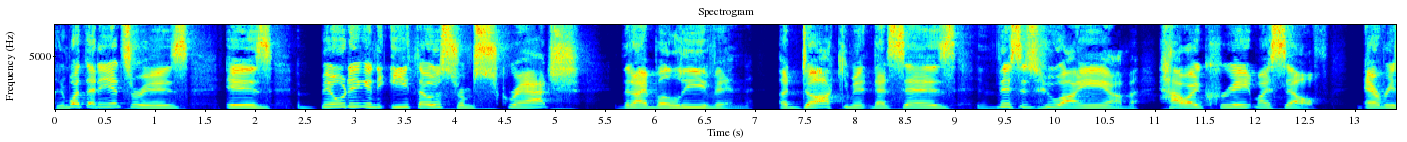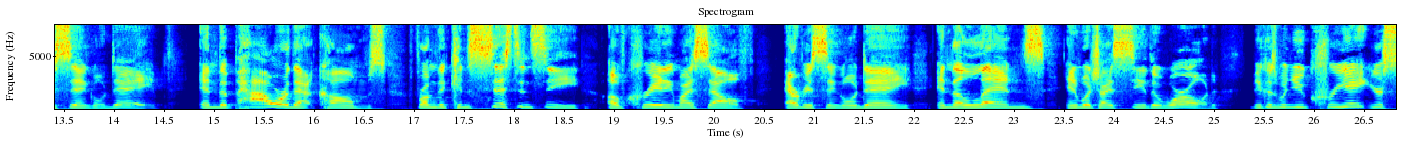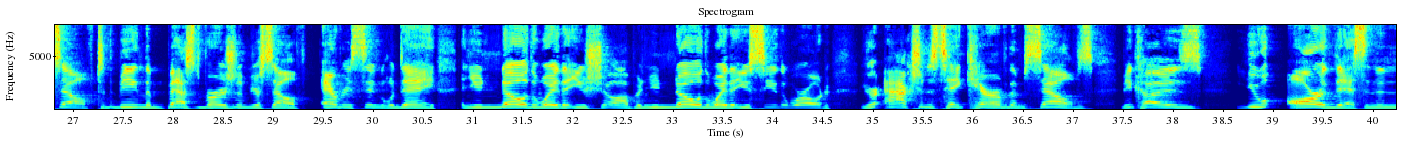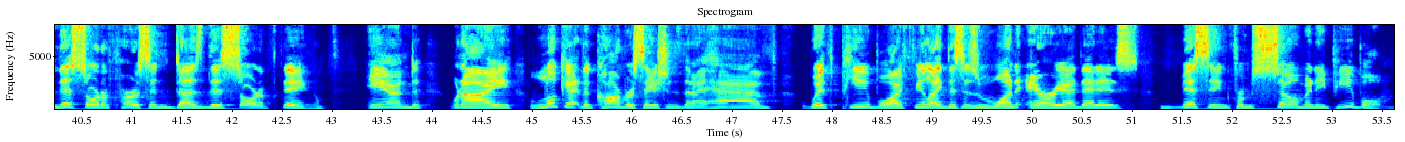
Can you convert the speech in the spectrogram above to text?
And what that answer is, is building an ethos from scratch that I believe in. A document that says, this is who I am, how I create myself every single day, and the power that comes from the consistency of creating myself every single day in the lens in which I see the world. Because when you create yourself to being the best version of yourself every single day, and you know the way that you show up and you know the way that you see the world, your actions take care of themselves because you are this. And then this sort of person does this sort of thing. And when I look at the conversations that I have with people. I feel like this is one area that is missing from so many people.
